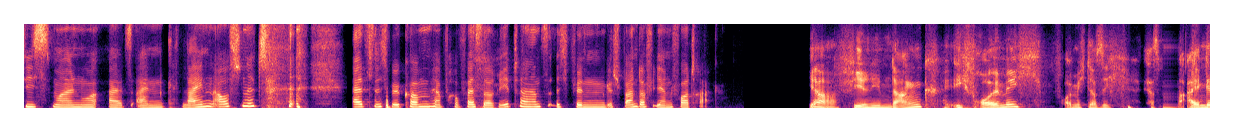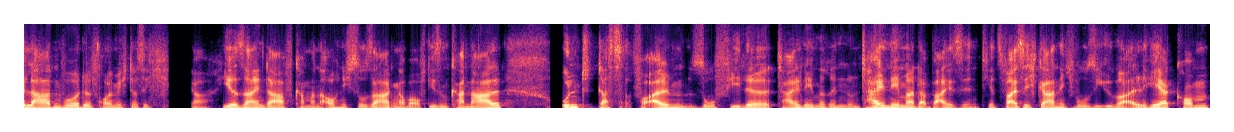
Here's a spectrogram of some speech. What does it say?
Diesmal nur als einen kleinen Ausschnitt. Herzlich willkommen, Herr Professor Rethans. Ich bin gespannt auf Ihren Vortrag. Ja, vielen lieben Dank. Ich freue mich, freue mich, dass ich erstmal eingeladen wurde, freue mich, dass ich ja, hier sein darf, kann man auch nicht so sagen, aber auf diesem Kanal und dass vor allem so viele Teilnehmerinnen und Teilnehmer dabei sind. Jetzt weiß ich gar nicht, wo sie überall herkommen,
